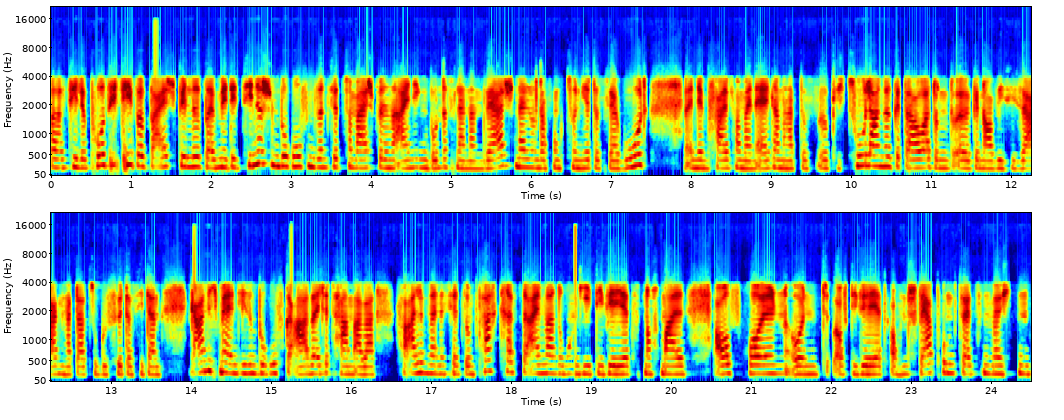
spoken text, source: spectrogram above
äh, viele positive Beispiele. Bei medizinischen Berufen sind wir zum Beispiel in einigen Bundesländern sehr schnell und da funktioniert es sehr gut. In dem Fall von meinen Eltern hat das wirklich zu lange gedauert und äh, genau wie Sie sagen, hat dazu geführt, dass sie dann gar nicht mehr in diesem Beruf gearbeitet haben. Aber vor allem, wenn es jetzt um Fachkräfte Einwanderung geht, die wir jetzt nochmal aufrollen und auf die wir jetzt auch einen Schwerpunkt setzen möchten,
